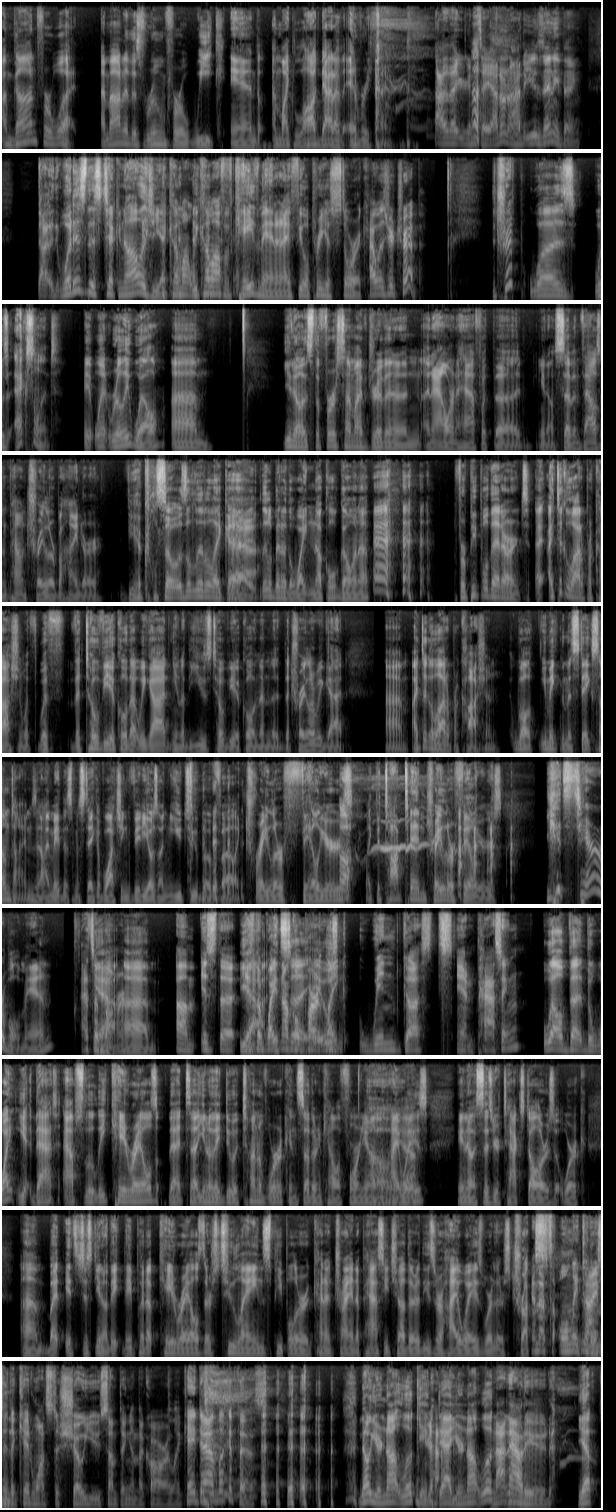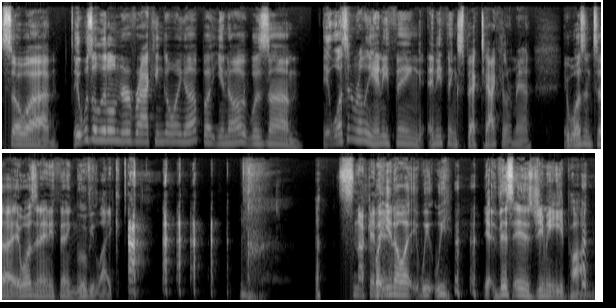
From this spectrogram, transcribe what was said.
I'm gone for what? I'm out of this room for a week and I'm like logged out of everything. I thought you were gonna say I don't know how to use anything. Uh, what is this technology? I come on we come off of caveman and I feel prehistoric. How was your trip? The trip was was excellent. It went really well. Um you know, it's the first time I've driven an, an hour and a half with the, you know, 7,000 pound trailer behind our vehicle. So it was a little like a Yeah. little bit of the white knuckle going up. For people that aren't I, I took a lot of precaution with with the tow vehicle that we got you know the used tow vehicle and then the, the trailer we got um, i took a lot of precaution well you make the mistake sometimes and i made this mistake of watching videos on youtube of uh, like trailer failures Oh. like the top 10 trailer failures it's terrible man That's a yeah, bummer. um, um, is the yeah, is the white knuckle uh, part was- like wind gusts and passing? Well, the the white yeah, that absolutely K rails that uh, you know they do a ton of work in Southern California on Oh, the yeah. highways. You know, it says your tax dollars at work, um, but it's just you know they they put up K rails. There's two lanes. People are kind of trying to pass each other. These are highways where there's trucks. And that's the only You know, time an- the kid wants to show you something in the car. Like, hey, dad, look at this. no, you're not looking, Yeah. Dad. You're not looking. Not now, dude. Yep. So uh, it was a little nerve wracking going up, but you know, it was um it wasn't really anything anything spectacular, man. It wasn't uh it wasn't anything movie like. Snuck it But in. you know what? We we yeah, this is Jimmy Eat Pod.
